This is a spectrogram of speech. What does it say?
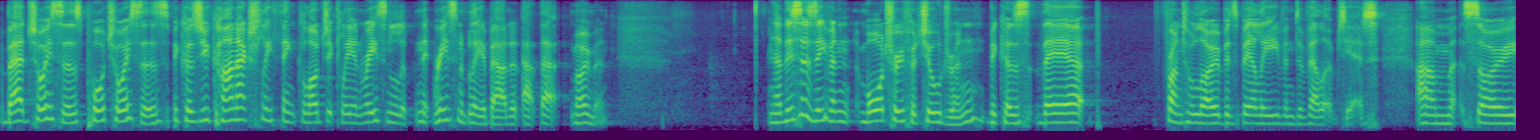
bad choices, poor choices, because you can't actually think logically and reasonably about it at that moment. Now, this is even more true for children because their frontal lobe is barely even developed yet. Um, so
